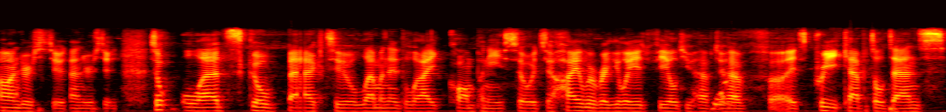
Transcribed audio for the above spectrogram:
Understood, understood. So let's go back to Lemonade-like company. So it's a highly regulated field. You have yeah. to have uh, it's pretty capital dense,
